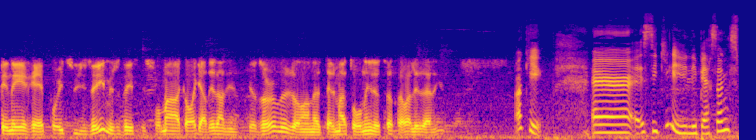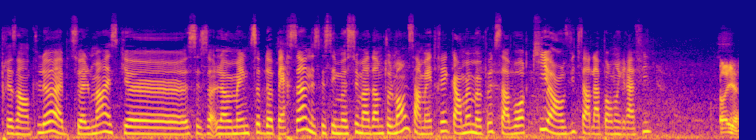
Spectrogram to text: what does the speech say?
finir euh, pas utilisé, mais je veux dire, c'est sûrement encore gardé dans des disques durs, là. On a tellement tourné de ça à travers les années. OK. Euh, c'est qui les, les, personnes qui se présentent là habituellement? Est-ce que c'est le même type de personne? Est-ce que c'est monsieur, madame, tout le monde? Ça m'intrigue quand même un peu de savoir qui a envie de faire de la pornographie. Ah, il y a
